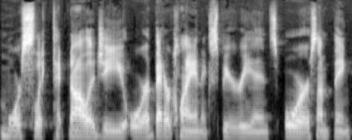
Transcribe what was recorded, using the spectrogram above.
more slick technology or a better client experience or something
